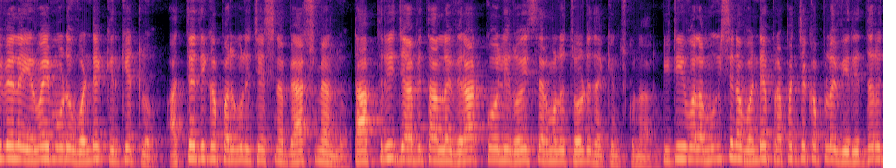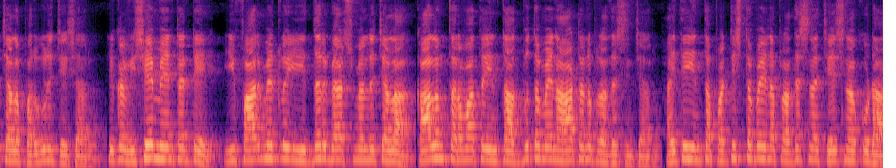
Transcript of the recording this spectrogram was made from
వేల ఇరవై మూడు వన్డే క్రికెట్లో అత్యధిక పరుగులు చేసిన బ్యాట్స్మెన్లు టాప్ త్రీ జాబితాల్లో విరాట్ కోహ్లీ రోహిత్ శర్మలు చోటు దక్కించుకున్నారు. ఇటీవల ముగిసిన వన్డే ప్రపంచ కప్లో వీరిద్దరూ చాలా పరుగులు చేశారు. ఇక విషయం ఏంటంటే ఈ ఫార్మేట్లో ఈ ఇద్దరు బ్యాట్స్మెన్లు చాలా కాలం తర్వాత ఇంత అద్భుతమైన ఆటను ప్రదర్శించారు. అయితే ఇంత పటిష్టమైన ప్రదర్శన చేసినా కూడా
